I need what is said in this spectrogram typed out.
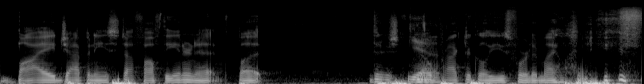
buy Japanese stuff off the internet, but there's no practical use for it in my life.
